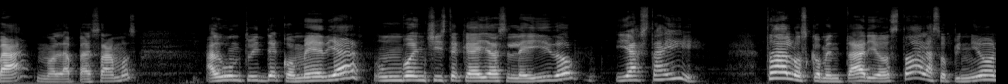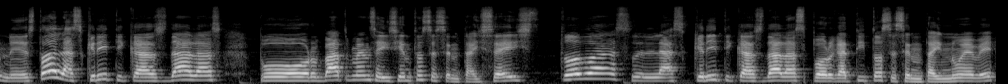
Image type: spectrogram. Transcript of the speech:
Va, no la pasamos. Algún tweet de comedia, un buen chiste que hayas leído y hasta ahí todos los comentarios, todas las opiniones, todas las críticas dadas por Batman 666 todas las críticas dadas por Gatito 69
